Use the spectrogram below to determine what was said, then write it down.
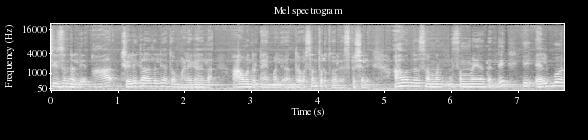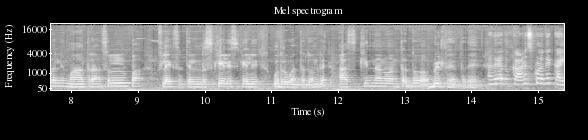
ಸೀಸನ್ನಲ್ಲಿ ಆ ಚಳಿಗಾಲದಲ್ಲಿ ಅಥವಾ ಮಳೆಗಾಲ ಆ ಒಂದು ಟೈಮಲ್ಲಿ ಅಂದರೆ ವಸಂತ ಋತುವಲ್ಲಿ ಎಸ್ಪೆಷಲಿ ಆ ಒಂದು ಸಮ ಸಮಯದಲ್ಲಿ ಈ ಎಲ್ಬೋದಲ್ಲಿ ಮಾತ್ರ ಸ್ವಲ್ಪ ಫ್ಲೇಕ್ಸ್ ರೀತಿಯಲ್ಲಿ ಅಂದರೆ ಸ್ಕೇಲಿ ಸ್ಕೇಲಿ ಉದುರುವಂಥದ್ದು. ಅಂದರೆ ಆ ಸ್ಕಿನ್ ಅನ್ನುವಂಥದ್ದು ಬೀಳ್ತಾ ಇರ್ತದೆ. ಅಂದರೆ ಅದು ಕಾಣಿಸ್ಕೊಳ್ಳೋದೇ ಕೈ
